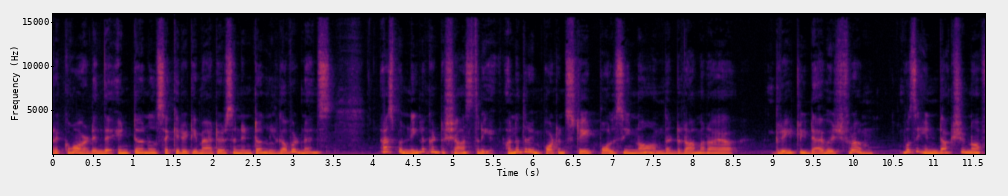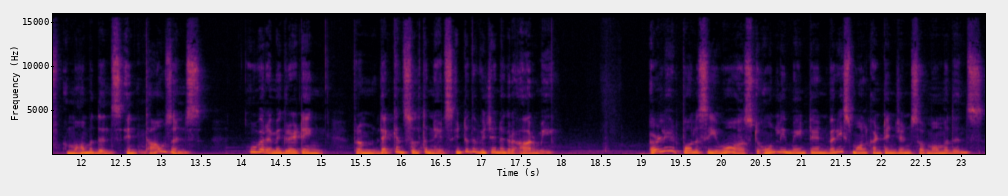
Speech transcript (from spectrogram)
record in the internal security matters and internal governance, as per Nilakanta Shastri, another important state policy norm that Ramaraya greatly diverged from was the induction of Mohammedans in thousands who were emigrating from Deccan sultanates into the Vijayanagara army. Earlier policy was to only maintain very small contingents of Mohammedans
